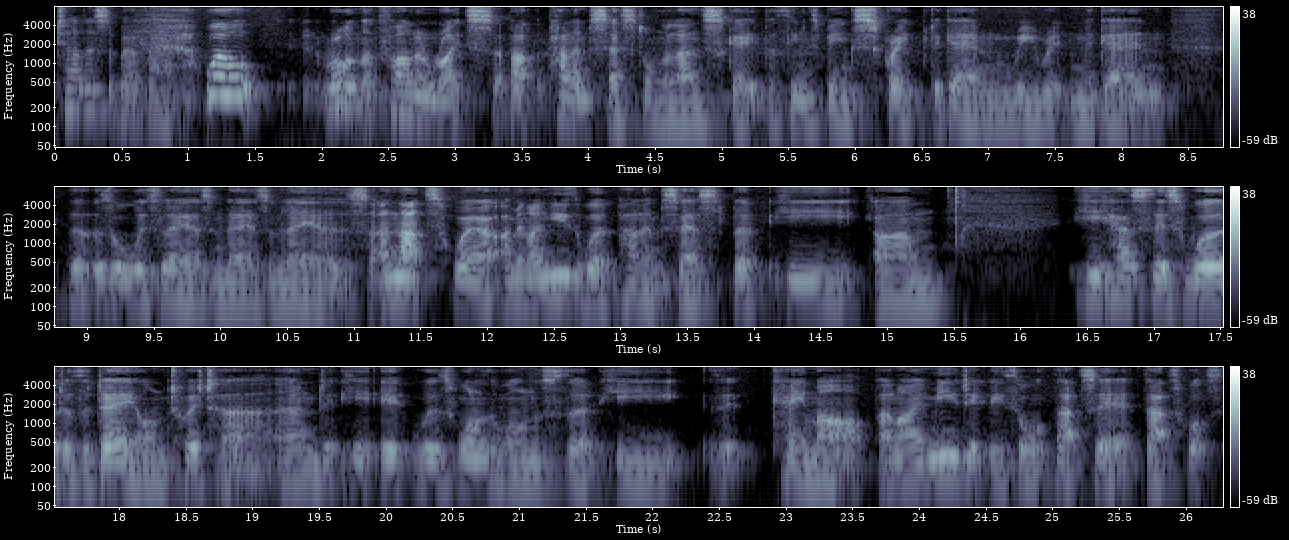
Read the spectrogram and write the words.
tell us about that. Well, Robert Macfarlane writes about the palimpsest on the landscape of things being scraped again, rewritten again, that there's always layers and layers and layers. And that's where, I mean, I knew the word palimpsest, but he. Um, he has this word of the day on Twitter, and he it was one of the ones that he that came up, and I immediately thought that's it. That's what's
